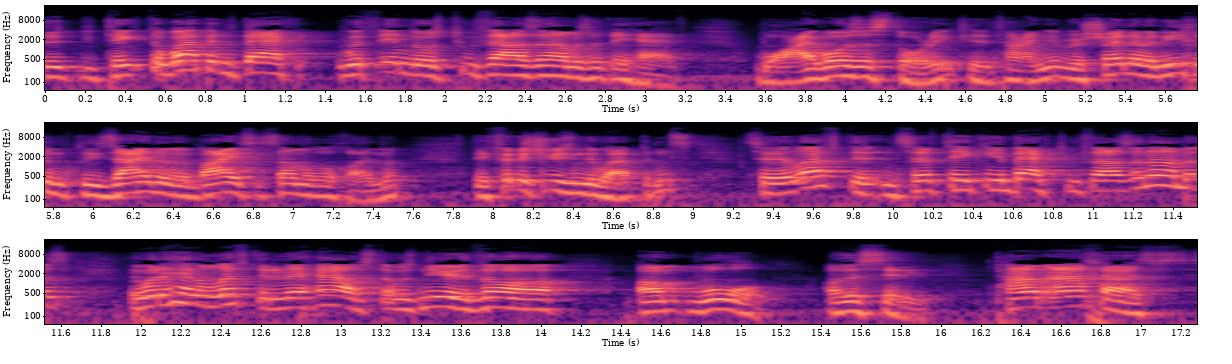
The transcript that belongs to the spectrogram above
the, you take the weapons back within those 2,000 amas that they have. Why? Was the story? They finished using the weapons, so they left it. Instead of taking it back 2,000 amas, they went ahead and left it in a house that was near the um, wall of the city. Pam achas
